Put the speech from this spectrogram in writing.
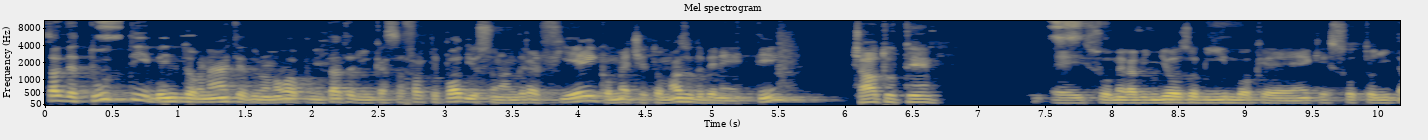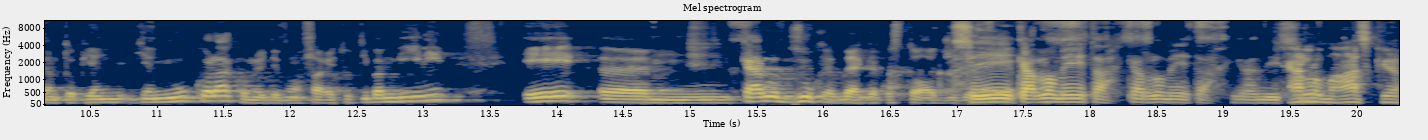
Salve a tutti, bentornati ad una nuova puntata di Incassaforte Pod. Io sono Andrea Alfieri, con me c'è Tommaso De Benetti. Ciao a tutti. E il suo meraviglioso bimbo che, che sotto ogni tanto pian, piagnucola, come devono fare tutti i bambini. E um, Carlo Zuckerberg quest'oggi. Sì, è... Carlo Meta, Carlo Meta, grandissimo. Carlo Musk,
